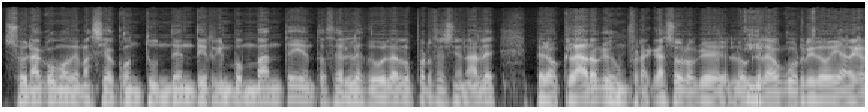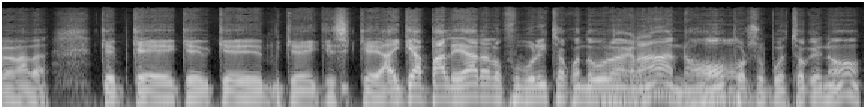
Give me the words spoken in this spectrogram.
suena como demasiado contundente y rimbombante y entonces les duele a los profesionales. Pero claro que es un fracaso lo que, lo que le ha ocurrido hoy al Granada. ¿Que, que, que, hay que apalear a los futbolistas cuando vuelven a Granada? No, por supuesto que no,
